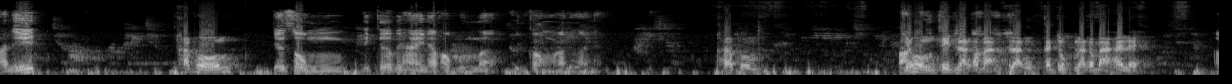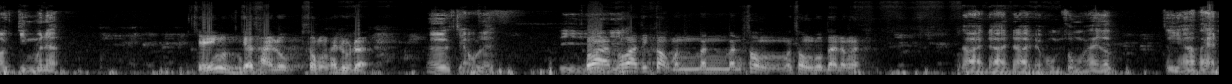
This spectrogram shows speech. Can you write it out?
อันนี้ครับผม เดี๋ยวส่งสติ๊กเกอร์ไปให้นะ ขอบคุณมากขึ้นกล้องมาด้วยกันเนี่ย ครับผมฝากเดี๋ยวผมติดหลังกระบะหลังกระจกหลังกระบะให้เลย เอาจริงปะเนี่ย จริง เดี๋ยวถ่ายรูปส่งให้ดูด้วย เออแจ๋วเลย ดีเพราะว่าดีเพราะว่าทิกตอกมันมันมันส่งมันส่งรูปได้แล้วไงได้ได้ได้เดี๋ยวผมส่งไปให้สักสี่ห้าแผ่น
